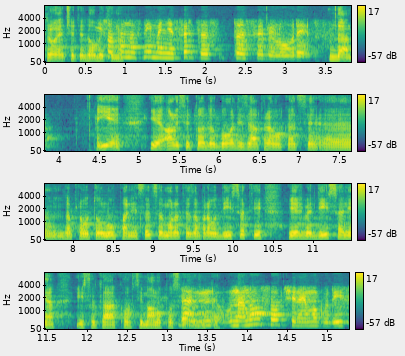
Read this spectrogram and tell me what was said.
troje ćete dobiti... Išla sam na snimanje srca, to je sve bilo u redu. Da, je, je, ali se to dogodi zapravo kad se, e, zapravo to lupanje srca, morate zapravo disati, vježbe disanja, isto tako si malo Da, posložite. n- na nos uopće ne mogu disati,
